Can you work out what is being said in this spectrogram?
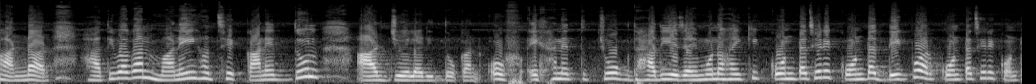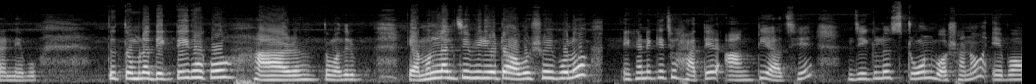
ভাণ্ডার। হাতিবাগান মানেই হচ্ছে কানের দুল আর জুয়েলারির দোকান। ওহ এখানে তো চোখ ধাঁধিয়ে যায়। মনে হয় কি কোনটা ছেড়ে কোনটা দেখব আর কোনটা ছেড়ে কোনটা নেব। তো তোমরা দেখতেই থাকো। আর তোমাদের কেমন লাগছে ভিডিওটা অবশ্যই বলো। এখানে কিছু হাতের আংটি আছে যেগুলো স্টোন বসানো এবং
